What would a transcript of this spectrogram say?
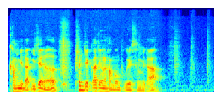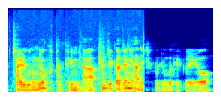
갑니다. 이제는 편집 과정을 한번 보겠습니다. 자율구독료 부탁드립니다. 편집 과정이 한 10분 정도 될 거예요.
